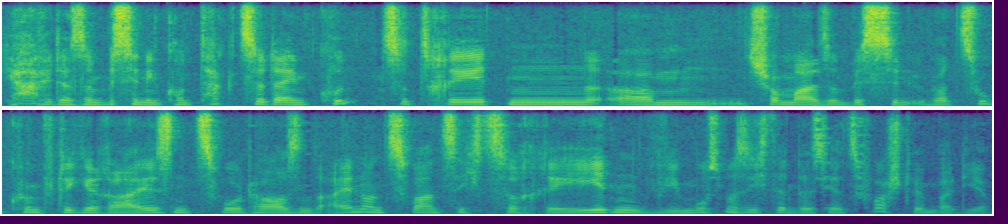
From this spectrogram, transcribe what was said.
ja, wieder so ein bisschen in Kontakt zu deinen Kunden zu treten, ähm, schon mal so ein bisschen über zukünftige Reisen 2021 zu reden? Wie muss man sich denn das jetzt vorstellen bei dir?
